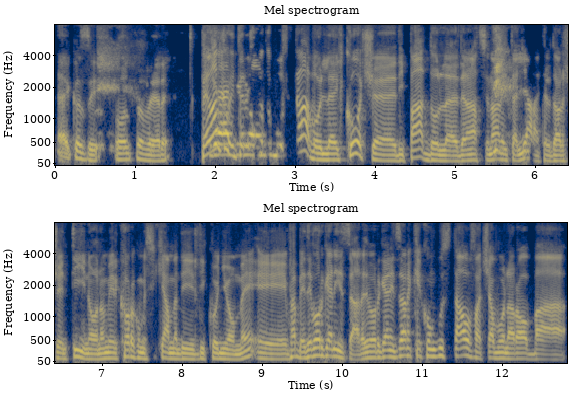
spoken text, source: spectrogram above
è così, molto bene. Peraltro ho interessato Gustavo, il, il, coach di paddle della nazionale italiana, credo argentino, non mi ricordo come si chiama di, di, cognome, e vabbè, devo organizzare, devo organizzare che con Gustavo facciamo una roba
